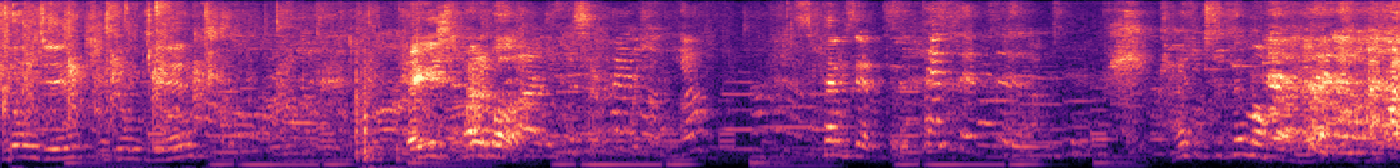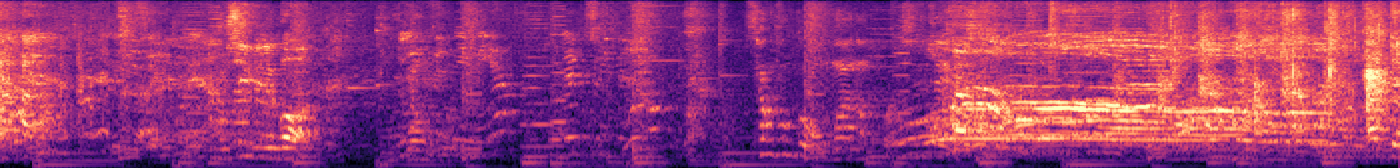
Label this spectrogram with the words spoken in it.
김종진, 김종진 128번 28번이요? 스팸 세트. 펜 세트. 계속 스팸만 먹네 91번 누구님이요? 상품권 5만 원. 거. 안돼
